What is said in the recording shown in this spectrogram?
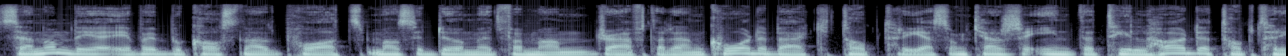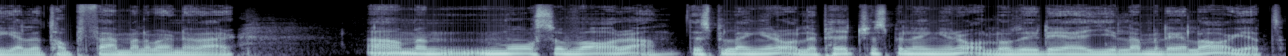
Sen om det är på bekostnad på att man ser dum ut för att man draftade en quarterback topp tre som kanske inte tillhörde topp tre eller topp fem eller vad det nu är. Ja, men må så vara. Det spelar ingen roll. I Patriots spelar ingen roll och det är det jag gillar med det laget.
